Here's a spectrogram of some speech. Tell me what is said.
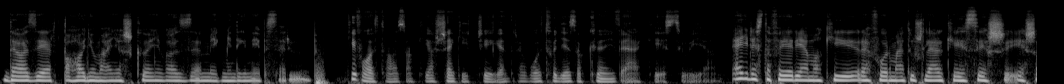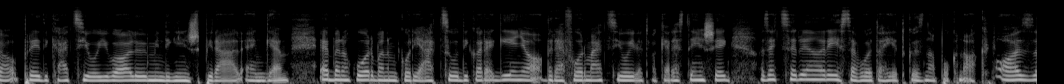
de azért azért a hagyományos könyv az még mindig népszerűbb. Ki volt az, aki a segítségedre volt, hogy ez a könyv elkészüljön? Egyrészt a férjem, aki református lelkész, és, és a prédikációival ő mindig inspirál engem. Ebben a korban, amikor játszódik a regény, a reformáció, illetve a kereszténység, az egyszerűen a része volt a hétköznapoknak. Az,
